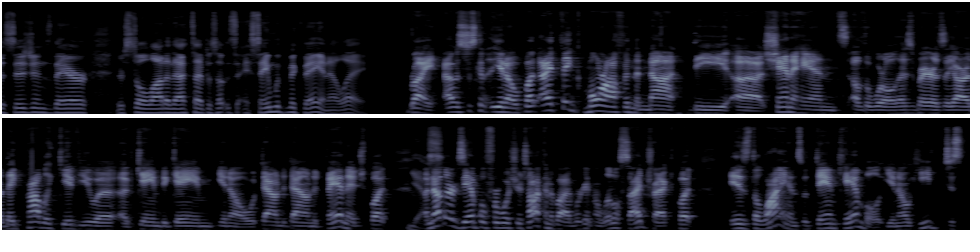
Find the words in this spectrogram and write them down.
decisions there. There's still a lot of that type of stuff. Same with McVay in LA. Right. I was just gonna, you know, but I think more often than not, the uh, Shanahan's of the world, as rare as they are, they probably give you a game to game, you know, down to down advantage. But yes. another example for what you're talking about, we're getting a little sidetracked, but is the Lions with Dan Campbell. You know, he just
